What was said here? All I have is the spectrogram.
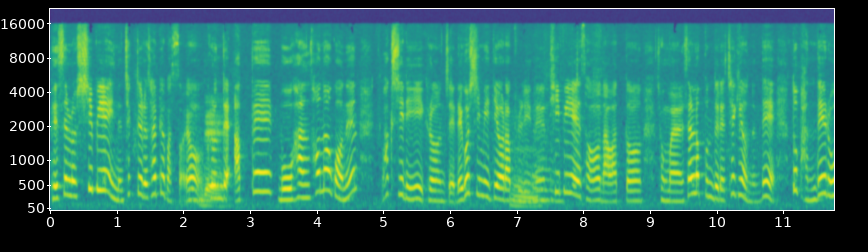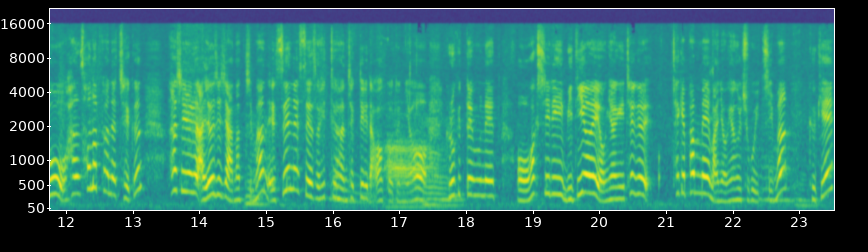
베스트셀러 10위에 있는 책들을 살펴봤어요. 네. 그런데 앞에 뭐 한 서너 권은 확실히 그런 이제 legacy 미디어라 불리는 음. TV에서 나왔던 정말 celeb분들의 책이었는데 또 반대로 한 서너 편의 책은 사실 알려지지 않았지만 SNS에서 히트한 책들이 나왔거든요. 음. 그렇기 때문에 어, 확실히 미디어의 영향이 책을 책의 판매에 많이 영향을 주고 있지만 그게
